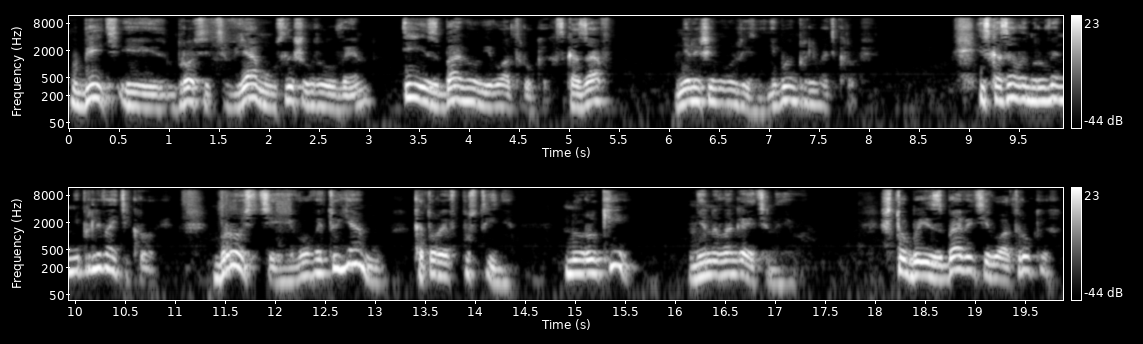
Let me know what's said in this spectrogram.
убить и бросить в яму услышал Рувен и избавил его от рук их, сказав, не лишим его жизни, не будем проливать кровь. И сказал им Рувен, не проливайте крови, бросьте его в эту яму, которая в пустыне, но руки не налагайте на него, чтобы избавить его от рук их,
